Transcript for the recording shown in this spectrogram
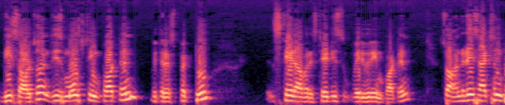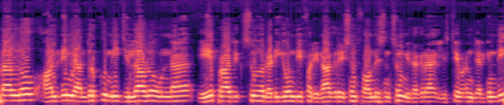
this also, and this is most important with respect to state. Our state is very very important. So hundred days action ప్లాన్లో ఆల్రెడీ మీ అందరికీ మీ జిల్లాలో ఉన్న ఏ ప్రాజెక్ట్స్ రెడీగా ఉంది ఫర్ ఇనాగ్రేషన్ ఫౌండేషన్స్ మీ దగ్గర లిస్ట్ ఇవ్వడం జరిగింది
